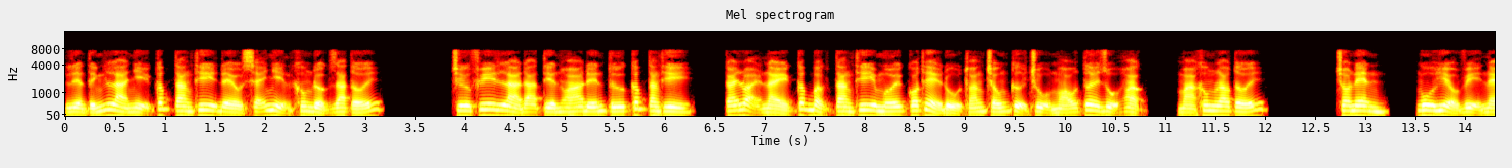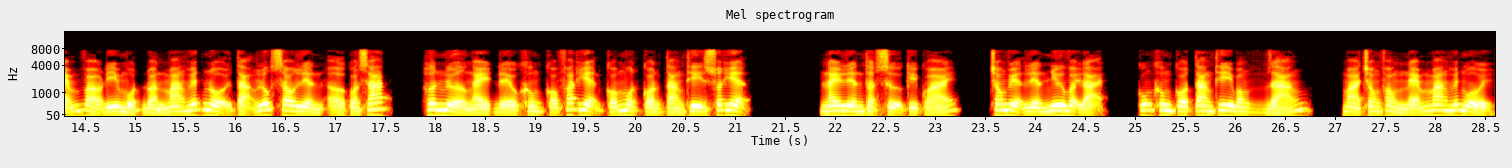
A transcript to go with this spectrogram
liền tính là nhị cấp tang thi đều sẽ nhịn không được ra tới. Trừ phi là đã tiến hóa đến tứ cấp tang thi, cái loại này cấp bậc tang thi mới có thể đủ thoáng chống cự trụ máu tươi dụ hoặc, mà không lao tới. Cho nên, ngu hiểu vị ném vào đi một đoàn mang huyết nội tạng lúc sau liền ở quan sát, hơn nửa ngày đều không có phát hiện có một con tang thi xuất hiện. Nay liền thật sự kỳ quái, trong viện liền như vậy đại, cũng không có tang thi bóng dáng, mà trong phòng ném mang huyết ngồi,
